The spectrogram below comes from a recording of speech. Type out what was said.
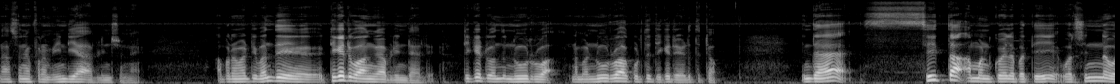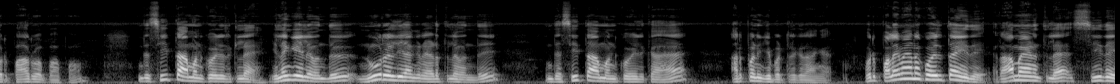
நான் சொன்னேன் ஃப்ரம் இந்தியா அப்படின்னு சொன்னேன். அப்புறமேட்டி வந்து டிக்கெட் வாங்க அப்படின்றாரு. டிக்கெட் வந்து நூறுரூவா. நம்ம நூறுரூவா கொடுத்து டிக்கெட் எடுத்துட்டோம். இந்த சீதா அம்மன் கோயிலை பற்றி ஒரு சின்ன ஒரு பார்வை பார்ப்போம். இந்த சீதா அம்மன் கோயில் இருக்குல்ல இலங்கையில் வந்து நூறலியாங்கிற இடத்துல வந்து இந்த சீதா அம்மன் கோயிலுக்காக அர்ப்பணிக்கப்பட்டிருக்கிறாங்க. ஒரு பழமையான கோயில் தான் இது. ராமாயணத்தில் சீதை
